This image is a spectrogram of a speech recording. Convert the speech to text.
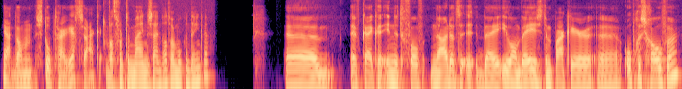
ja, dan stopt haar rechtszaak. Wat voor termijnen zijn dat? Waar moet ik aan denken? Uh, even kijken, in het geval. Nou, dat, eh, bij Ilhan B is het een paar keer opgeschoven.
